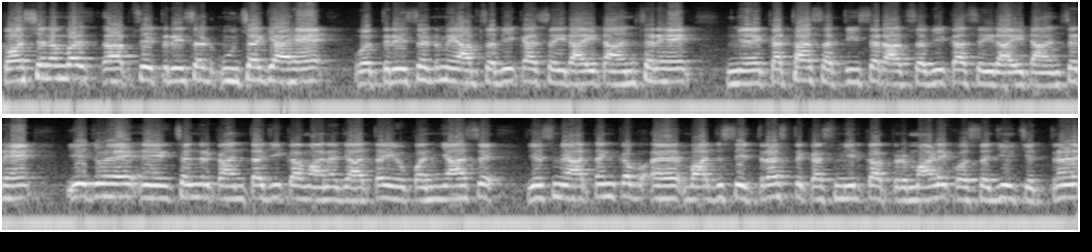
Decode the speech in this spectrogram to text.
क्वेश्चन नंबर आपसे तिरसठ पूछा गया है। वो तिरसठ में आप सभी का सही राइट आंसर है। कथा सतीसर आप सभी का सही राइट आंसर है। ये जो है चंद्रकांता जी का माना जाता है उपन्यास, जिसमें आतंकवाद से त्रस्त कश्मीर का प्रमाणिक और सजीव चित्रण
